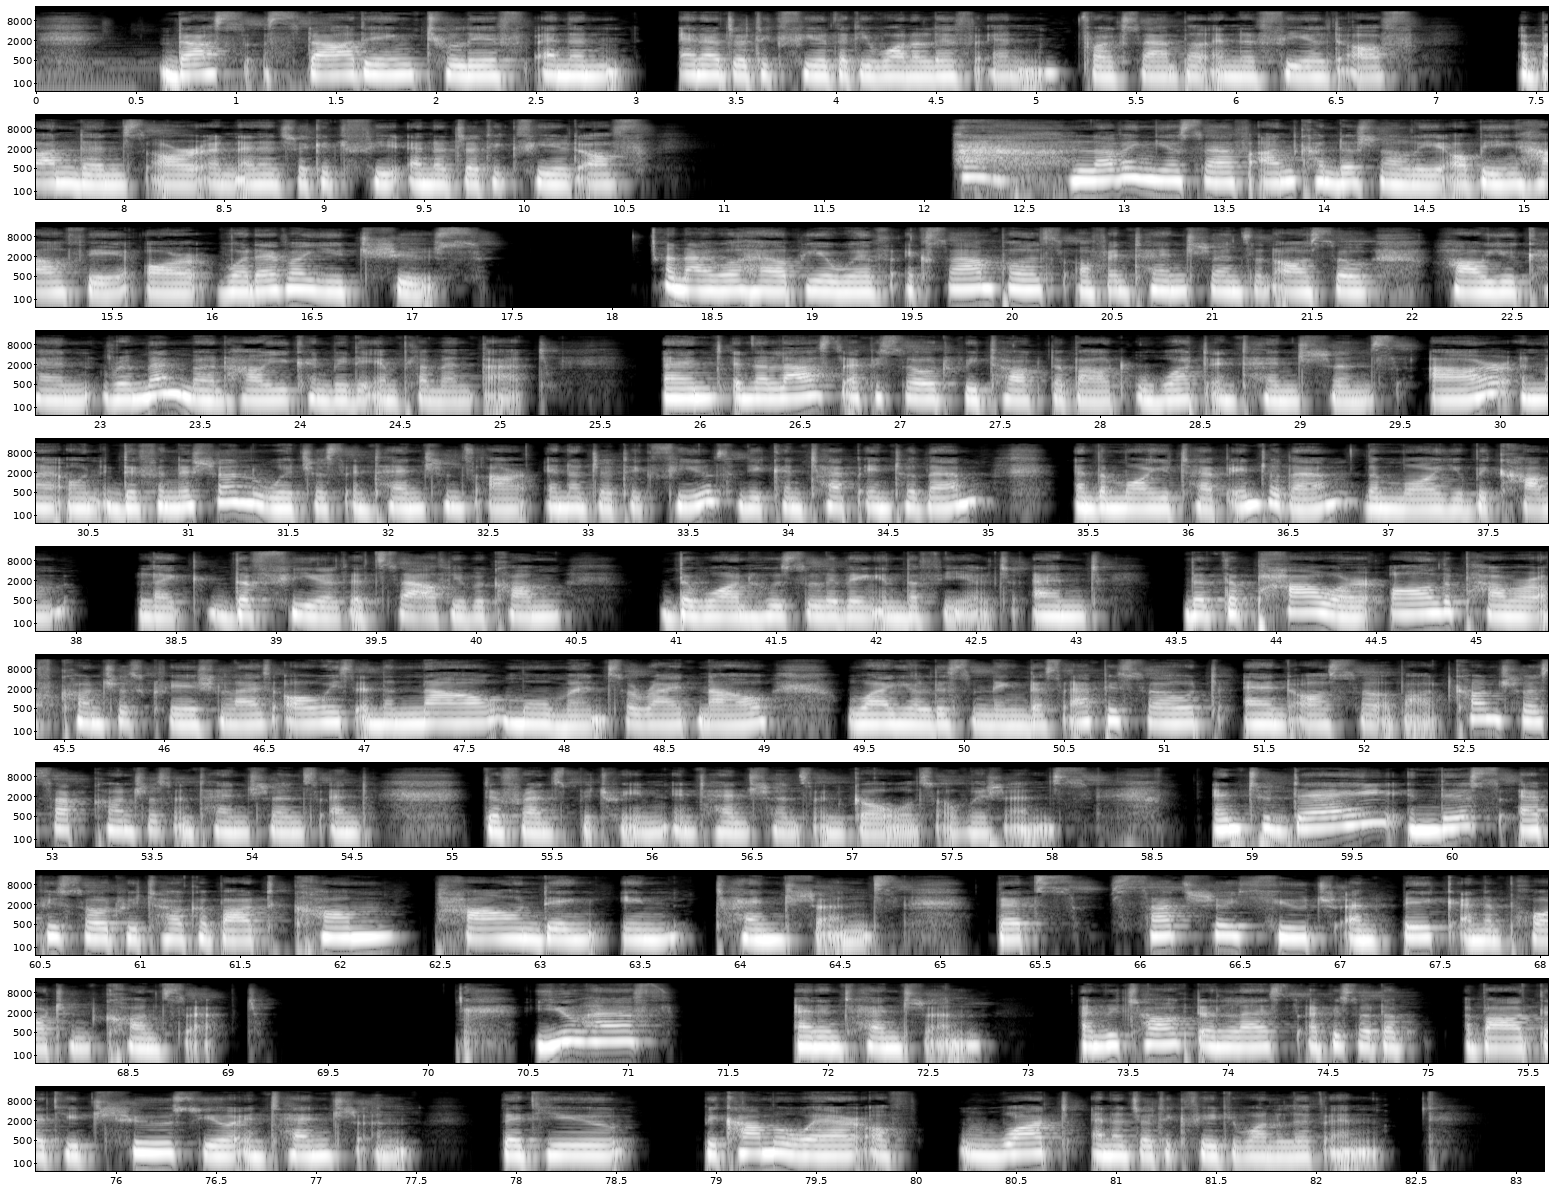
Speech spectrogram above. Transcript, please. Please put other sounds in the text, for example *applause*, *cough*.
thus starting to live in an energetic field that you want to live in. For example, in a field of abundance or an energetic, energetic field of *sighs* loving yourself unconditionally or being healthy or whatever you choose. And I will help you with examples of intentions and also how you can remember and how you can really implement that. And in the last episode, we talked about what intentions are and my own definition, which is intentions are energetic fields and you can tap into them. And the more you tap into them, the more you become like the field itself. You become the one who's living in the field. And that the power, all the power of conscious creation lies always in the now moment. So right now, while you're listening this episode and also about conscious, subconscious intentions and difference between intentions and goals or visions. And today in this episode, we talk about compounding intentions. That's such a huge and big and important concept. You have an intention and we talked in last episode about that you choose your intention, that you become aware of what energetic field you want to live in.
